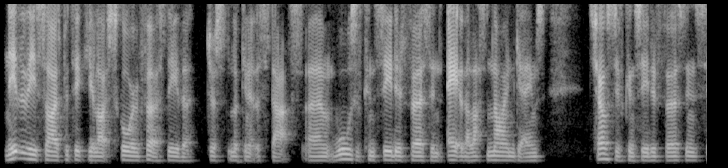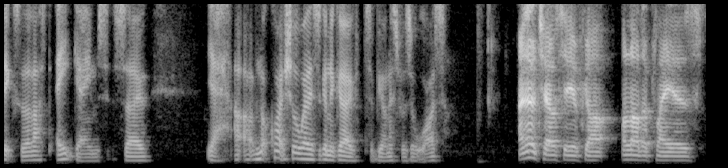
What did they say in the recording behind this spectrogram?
Neither of these sides particularly like scoring first either, just looking at the stats. Um, Wolves have conceded first in eight of the last nine games. Chelsea have conceded first in six of the last eight games. So, yeah, I, am not quite sure where this is going to go, to be honest, result wise. I know Chelsea have got a lot of players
